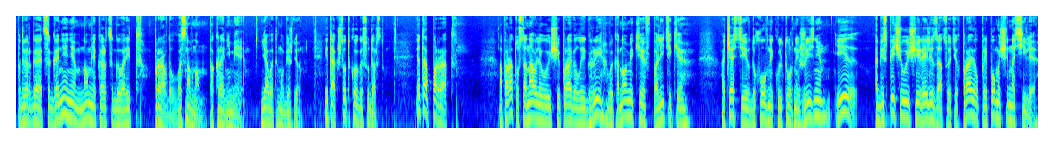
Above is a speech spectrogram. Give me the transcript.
подвергается гонениям, но, мне кажется, говорит правду, в основном, по крайней мере. Я в этом убежден. Итак, что такое государство? Это аппарат. Аппарат, устанавливающий правила игры в экономике, в политике, отчасти и в духовной, культурной жизни, и обеспечивающий реализацию этих правил при помощи насилия.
